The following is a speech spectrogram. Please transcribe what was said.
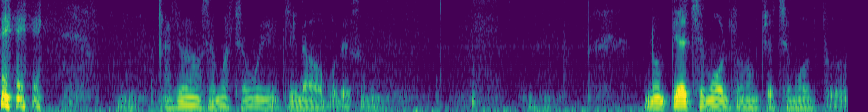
Arjuna no se muestra muy inclinado por eso. ¿no? Non piace molto, non piace molto.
